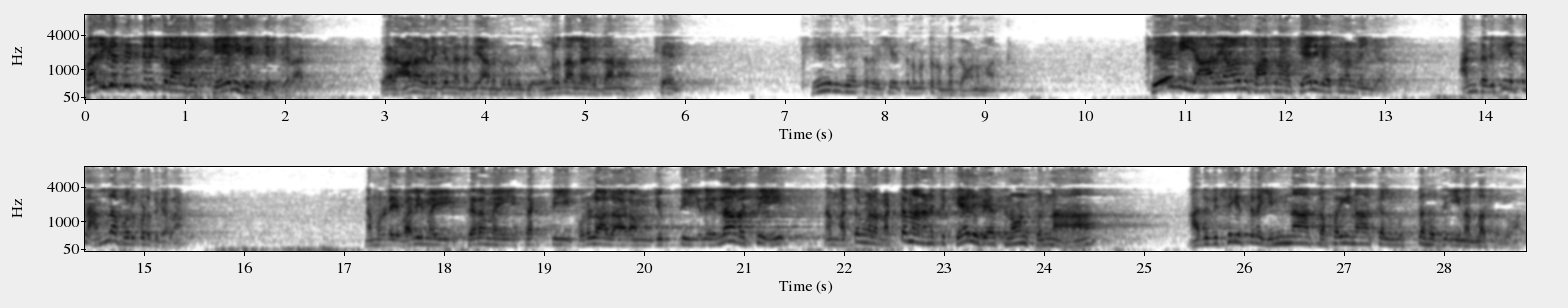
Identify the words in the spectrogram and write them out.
பரிகசித்திருக்கிறார்கள். கேலி பேசியிருக்கிறார்கள். வேற ஆளா கிடைக்கல நபி அனுப்புறதுக்கு. உங்களை தான் எல்லாம் எடுத்தானா? கேலி. கேலி பேசுற விஷயத்துல மட்டும் ரொம்ப கவனமா இருக்கு. கேலி யாரையாவது பார்த்து நம்ம கேலி பேசணும்னு வைங்க. அந்த விஷயத்துல அல்ல பொறுப்படுத்துக்கிறான் நம்மளுடைய வலிமை திறமை சக்தி பொருளாதாரம் யுக்தி இதையெல்லாம் வச்சு நம்ம மற்றவங்களை மட்டமா நினைச்சு கேலி பேசணும்னு சொன்னா அது விஷயத்துல இன்னா கஃபைனாக்கல் முஸ்தஹசியின் நல்லா சொல்லுவான்.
